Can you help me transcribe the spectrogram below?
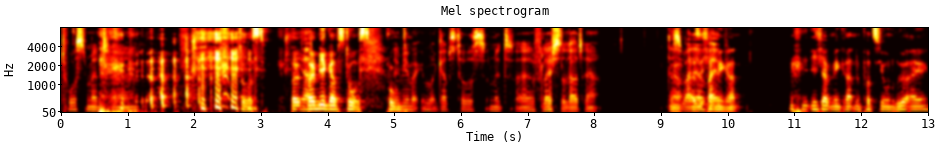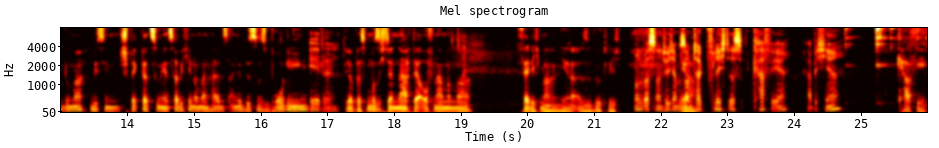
Toast mit äh Toast. Bei, ja. bei, mir gab's Toast. Punkt. Bei mir gab's Toast mit äh, Fleischsalat, ja. Das ja, war also der ich Vibe. Grad, ich habe mir gerade eine Portion Rührei gemacht, ein bisschen Speck dazu. Und jetzt habe ich hier noch mein halbes angebissenes Brot liegen. Edel. Ich glaube, das muss ich dann nach der Aufnahme mal fertig machen hier. Also wirklich. Und was natürlich am ja. Sonntag Pflicht ist, Kaffee habe ich hier. Kaffee.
